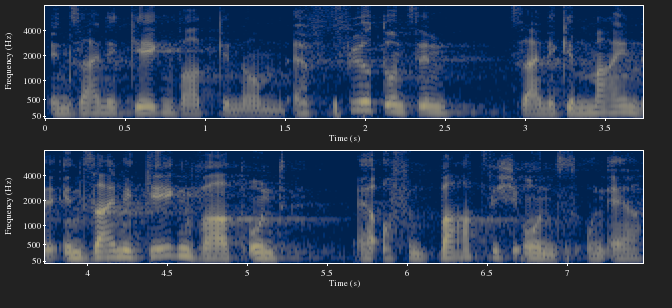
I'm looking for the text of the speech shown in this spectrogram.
in seine Gegenwart genommen, er führt uns in seine Gemeinde, in seine Gegenwart und er offenbart sich uns und er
